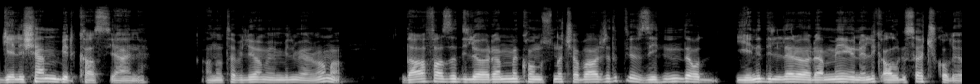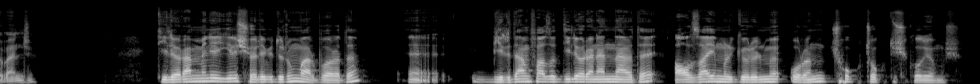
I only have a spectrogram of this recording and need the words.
gelişen bir kas yani. Anlatabiliyor muyum bilmiyorum ama daha fazla dili öğrenme konusunda çaba harcadıkça zihninde o yeni diller öğrenmeye yönelik algısı açık oluyor bence. Dil öğrenmeyle ilgili şöyle bir durum var bu arada. Ee, birden fazla dil öğrenenlerde Alzheimer görülme oranı çok çok düşük oluyormuş.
